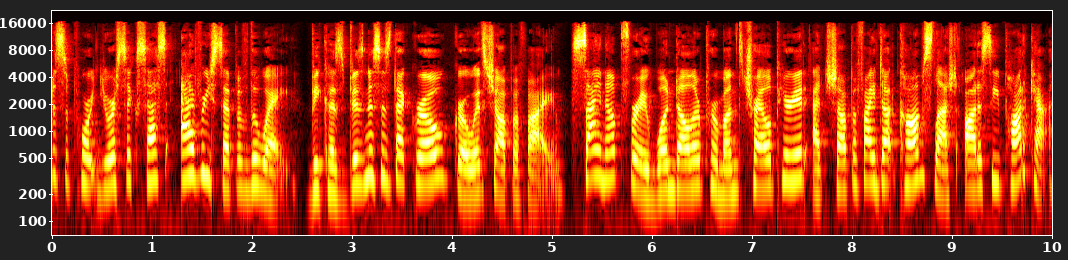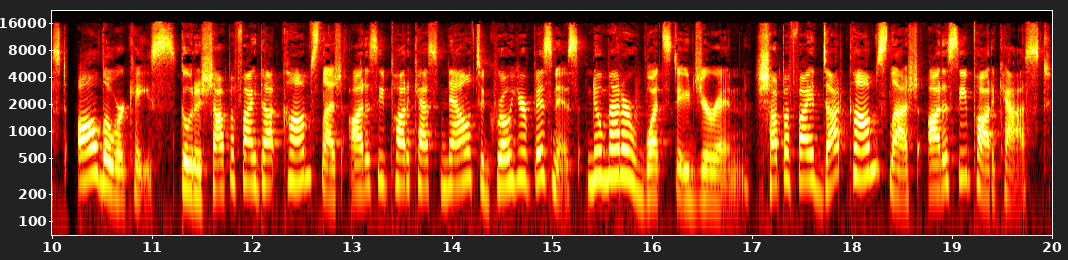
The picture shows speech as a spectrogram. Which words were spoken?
to support your success every step of the way. Because businesses that grow, grow with Shopify. Sign up for a $1 per month trial period at shopify.com slash odyssey podcast, all lowercase. Go to shopify.com slash odyssey podcast now to grow your business, no matter what stage you're in. Shopify.com slash odyssey podcast.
